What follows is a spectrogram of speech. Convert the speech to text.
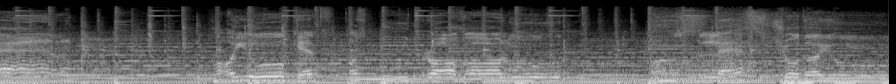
El. Ha jó kedv az útra való, az lesz csoda jó.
